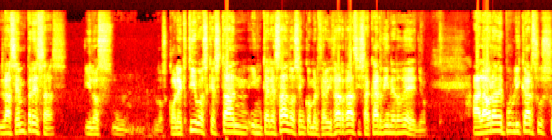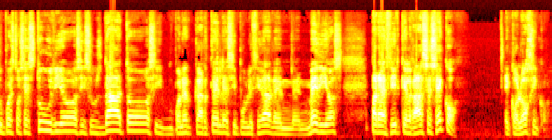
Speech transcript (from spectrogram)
las empresas y los, colectivos que están interesados en comercializar gas y sacar dinero de ello. A la hora de publicar sus supuestos estudios y sus datos y poner carteles y publicidad en, en medios para decir que el gas es eco, ecológico.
